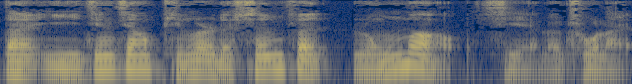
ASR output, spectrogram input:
但已经将平儿的身份容貌写了出来。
